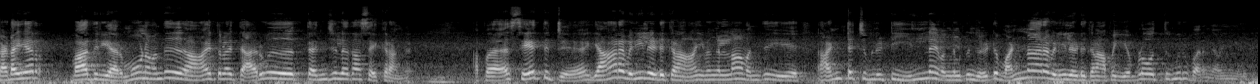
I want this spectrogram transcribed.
கடையர் வாதிரியார் மூணை வந்து ஆயிரத்தி தொள்ளாயிரத்தி அறுபத்தஞ்சில் தான் சேர்க்குறாங்க. அப்போ சேர்த்துட்டு யாரை வெளியில் எடுக்கிறான்? இவங்கெல்லாம் வந்து அன்டச்சபிலிட்டி இல்லை இவங்களுக்குன்னு சொல்லிட்டு வண்ணாரை வெளியில் எடுக்கிறான். அப்போ எவ்வளோ திமிரு பாருங்க அவங்களுக்கு?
